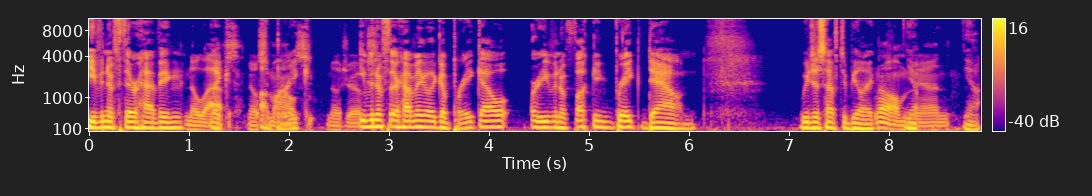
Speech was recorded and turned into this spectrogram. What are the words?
even if they're having No laughs, like, no a smiles, break- no jokes. even if they're having like a breakout or even a fucking breakdown. We just have to be like, oh yep, man, yeah.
